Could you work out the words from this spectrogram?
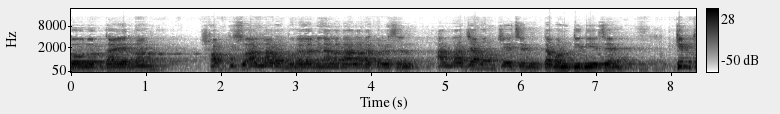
দৌলত গায়ের রং, সবকিছু আল্লাহ রব্বুল আলামিন আলাদা আলাদা করেছেন। আল্লাহ যেমন চেয়েছেন, তেমনটি দিয়েছেন। কিন্তু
